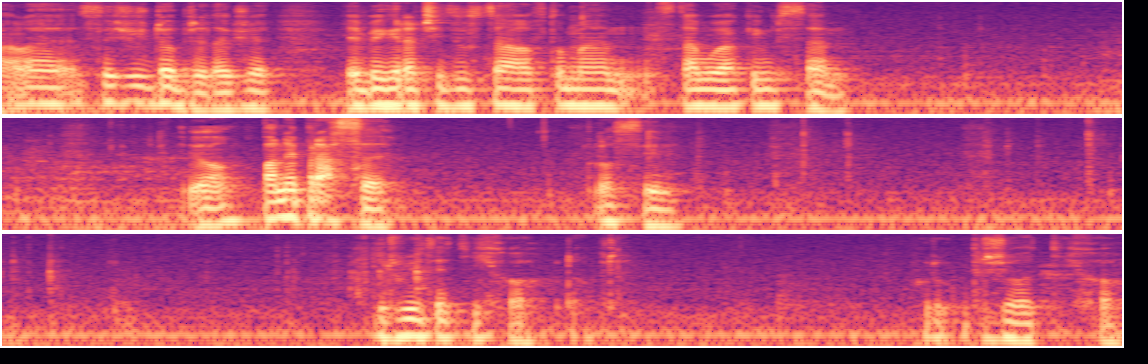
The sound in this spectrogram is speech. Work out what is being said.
ale slyšíš dobře, takže já bych radši zůstal v tomhle stavu, jakým jsem. Jo, pane prase. Prosím. Udržujte ticho, dobře. Budu udržovat ticho.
